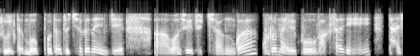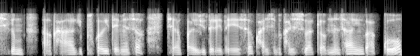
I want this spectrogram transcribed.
그리고 일단 무엇보다도 최근에 이제 아, 원수의 두창과 코로나19 확산이 다시금 아, 강하게 부각이 되면서 제약바이오주들에 대해서 관심을 가질 수밖에 없는 상황인 것 같고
